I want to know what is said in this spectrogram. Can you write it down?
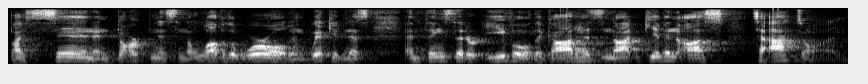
by sin and darkness and the love of the world and wickedness and things that are evil that God has not given us to act on.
